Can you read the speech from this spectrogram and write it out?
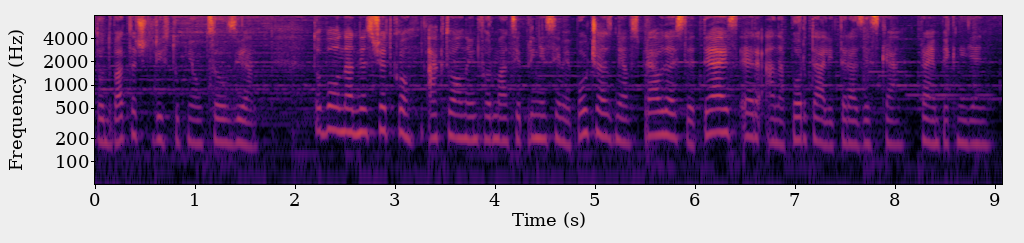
do 24 stupňov Celzia. To bolo na dnes všetko. Aktuálne informácie prinesieme počas dňa v spravodajstve TASR a na portáli teraz.sk. Prajem pekný deň.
